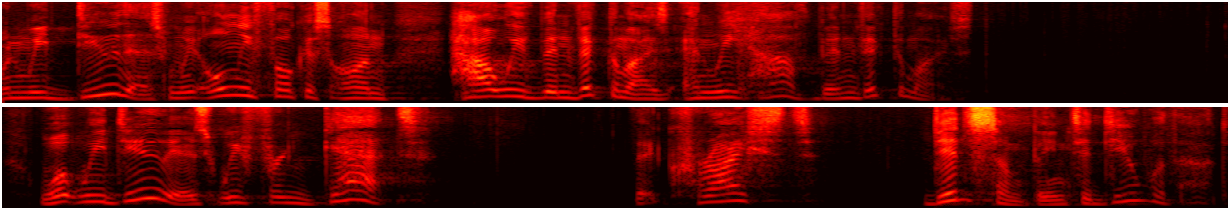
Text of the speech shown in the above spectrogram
When we do this, when we only focus on how we've been victimized, and we have been victimized, what we do is we forget that Christ did something to deal with that.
